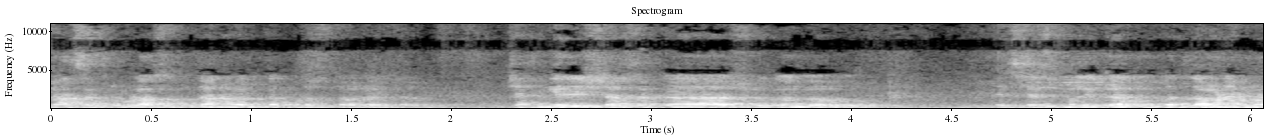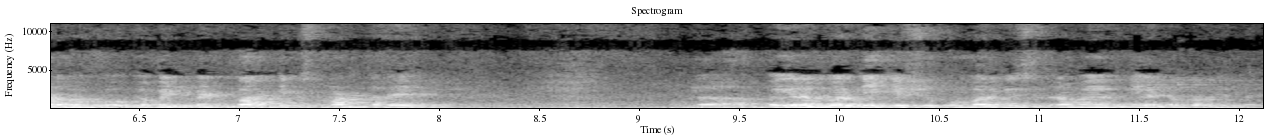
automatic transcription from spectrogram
ಶಾಸಕರುಗಳು ಅಸಮಾಧಾನ ವ್ಯಕ್ತಪಡಿಸ್ತವ್ರೆ ಸರ್ ಚನ್ನಗಿರಿ ಶಾಸಕ ಶಿವಗಂಗ್ ಅವರು ಎಸ್ ಎಸ್ ಮಲ್ಲಿಕಾರ್ಜುನ್ ಬದಲಾವಣೆ ಮಾಡಬೇಕು ಕಮಿಟ್ಮೆಂಟ್ ಪಾಲಿಟಿಕ್ಸ್ ಮಾಡ್ತಾರೆ ಬಹಿರಂಗ ಡಿ ಕೆ ಶಿವಕುಮಾರ್ಗೆ ಸಿದ್ದರಾಮಯ್ಯ ಲೆಟರ್ ಬರೆದಿದ್ದಾರೆ.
